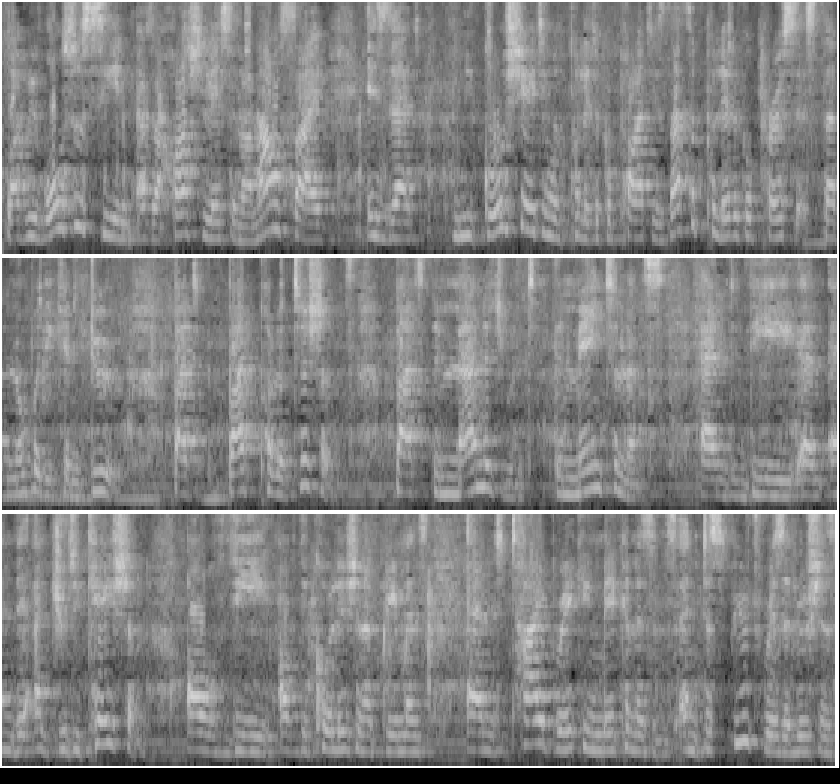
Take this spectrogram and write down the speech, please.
What we've also seen as a harsh lesson on our side is that negotiating with political parties, that's a political process that nobody can do. But but politicians, but the management, the maintenance, and the and, and the adjudication of the of the coalition agreements and tie-breaking mechanisms and dispute resolutions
